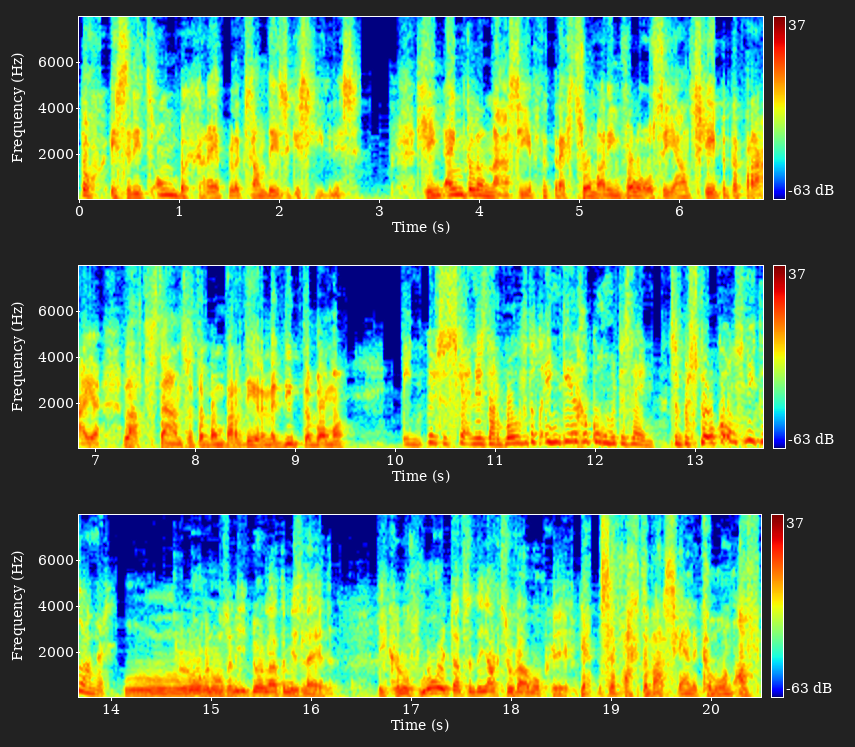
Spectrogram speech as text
toch is er iets onbegrijpelijks aan deze geschiedenis. Geen enkele natie heeft het recht zomaar in volle oceaan schepen te praaien. Laat staan ze te bombarderen met dieptebommen. Intussen schijnen ze daarboven tot één keer gekomen te zijn. Ze bestoken ons niet langer. Hmm, we mogen ons er niet door laten misleiden. Ik geloof nooit dat ze de jacht zo gaan opgeven. Ja, ze wachten waarschijnlijk gewoon af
